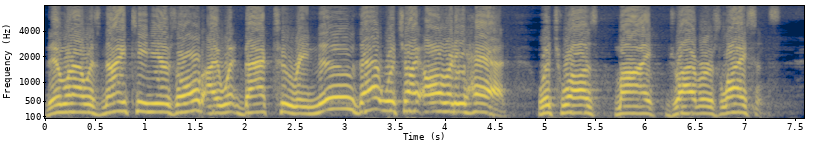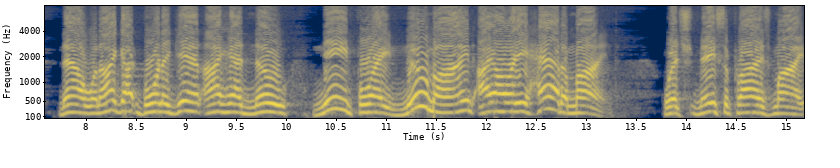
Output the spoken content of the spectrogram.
Then when I was 19 years old, I went back to renew that which I already had, which was my driver's license. Now, when I got born again, I had no need for a new mind. I already had a mind, which may surprise my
